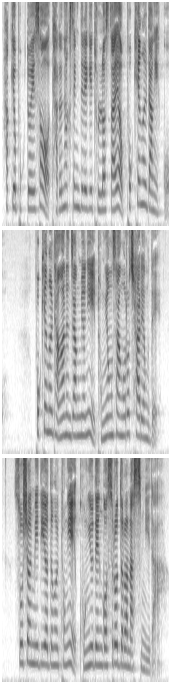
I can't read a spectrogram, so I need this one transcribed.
학교 복도에서 다른 학생들에게 둘러싸여 폭행을 당했고 폭행을 당하는 장면이 동영상으로 촬영돼 소셜미디어 등을 통해 공유된 것으로 드러났습니다.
